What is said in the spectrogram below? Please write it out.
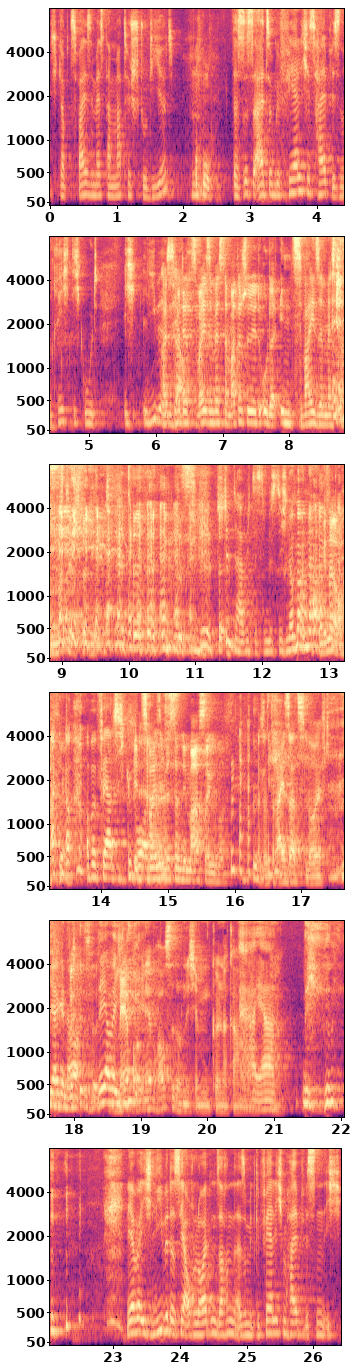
ich glaube, zwei Semester Mathe studiert. Oh. Das ist halt so gefährliches Halbwissen, richtig gut. Ich liebe es Hat, ja hat er zwei Semester Mathe studiert oder in zwei Semestern Mathe studiert? Stimmt, da habe ich das, müsste ich nochmal nachfragen, Genau. ob er fertig geworden In zwei ist. Semestern den Master gemacht. Also Dreisatz läuft. Ja, genau. Nee, aber Mehr, liebe, mehr brauchst du doch nicht im Kölner Karneval. Ah ja. nee, aber ich liebe das ja auch Leuten Sachen, also mit gefährlichem Halbwissen. Ich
